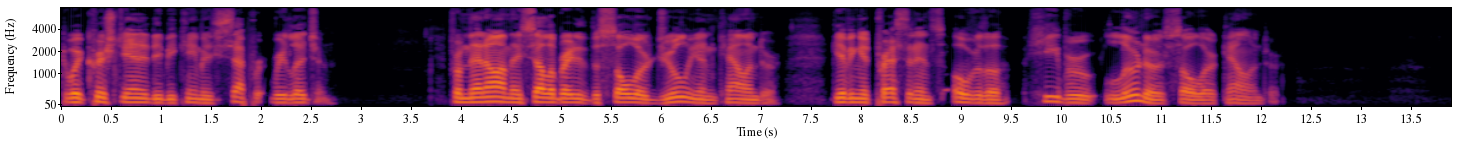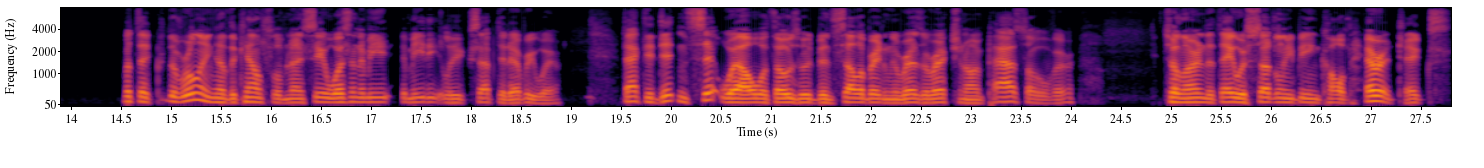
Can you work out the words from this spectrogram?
to where Christianity became a separate religion. From then on, they celebrated the solar Julian calendar, giving it precedence over the Hebrew lunar solar calendar. But the, the ruling of the Council of Nicaea wasn't imme- immediately accepted everywhere. In fact, it didn't sit well with those who had been celebrating the resurrection on Passover to learn that they were suddenly being called heretics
